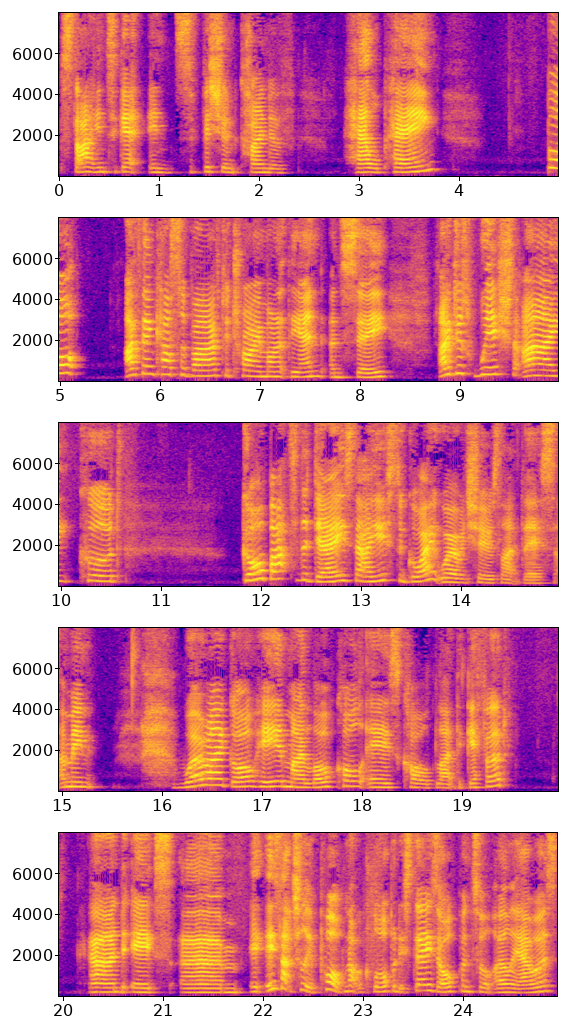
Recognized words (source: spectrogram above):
starting to get in sufficient kind of hell pain. But I think I'll survive to try them on at the end and see. I just wish that I could go back to the days that I used to go out wearing shoes like this. I mean, where I go here, my local is called like the Gifford. And it's um it is actually a pub, not a club, but it stays open till early hours.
